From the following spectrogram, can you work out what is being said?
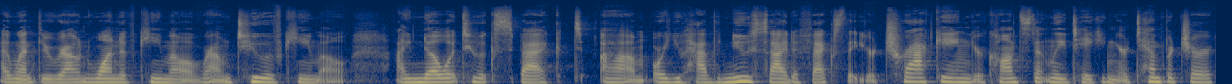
I went through round one of chemo, round two of chemo. I know what to expect. Um, or you have new side effects that you're tracking. You're constantly taking your temperature.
